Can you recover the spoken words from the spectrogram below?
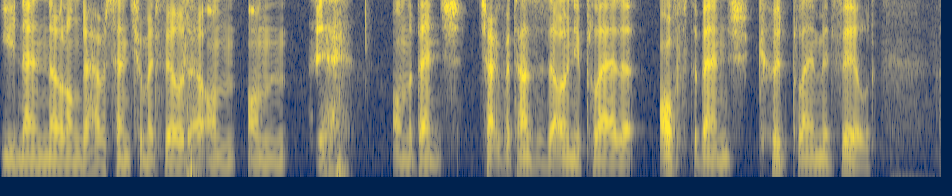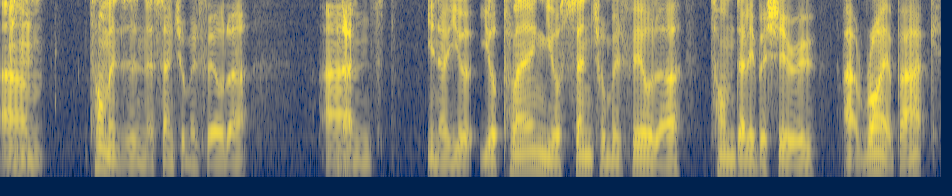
you then no longer have a central midfielder on on Yeah. on the bench. Chakvetadze is the only player that off the bench could play midfield. Um, Tom Ince isn't a central midfielder, and you know you're you're playing your central midfielder Tom Dele-Bashiru at right back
